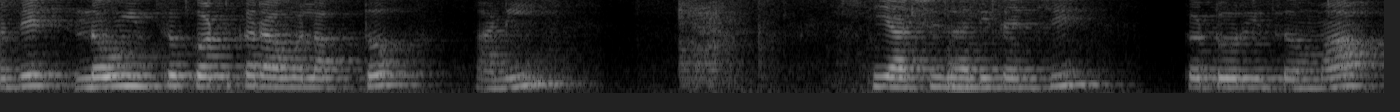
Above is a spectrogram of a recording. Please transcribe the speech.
म्हणजे नऊ इंच कट करावं लागतं आणि ही अशी झाली त्यांची कटोरीचं माप.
